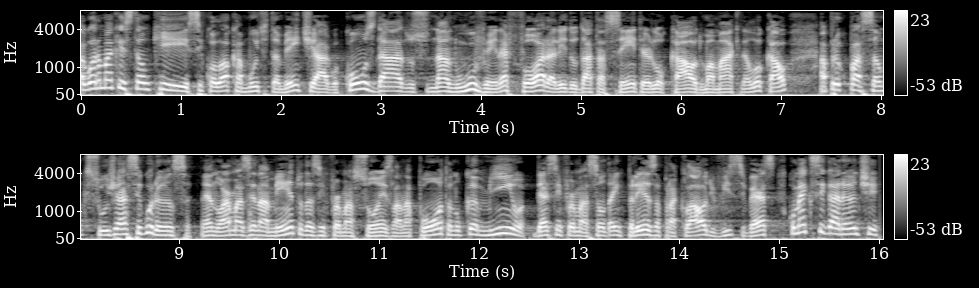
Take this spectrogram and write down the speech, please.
Agora, uma questão que se coloca muito também, Tiago, com os dados na nuvem, né, fora ali do data center local, de uma máquina local, a preocupação que surge é a segurança, né, no armazenamento das informações lá na ponta, no caminho caminho dessa informação da empresa para a cloud, vice-versa. Como é que se garante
